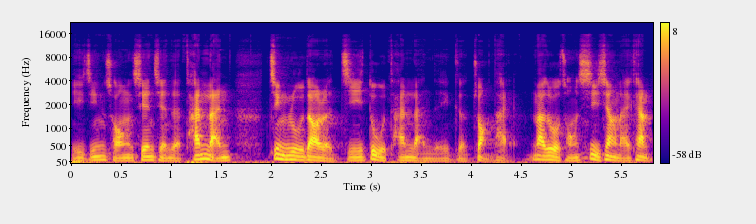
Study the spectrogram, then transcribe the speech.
已经从先前的贪婪进入到了极度贪婪的一个状态。那如果从细项来看，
